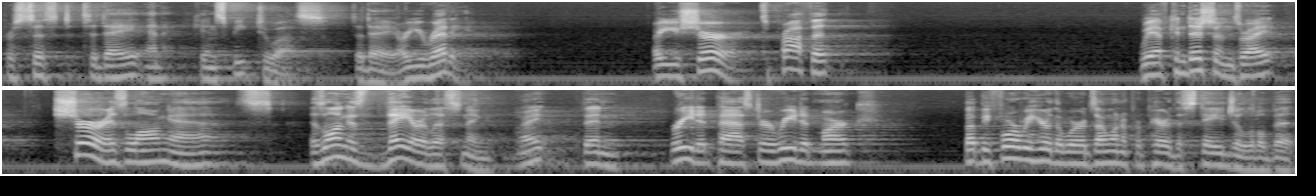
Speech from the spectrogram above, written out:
persist today and can speak to us today. Are you ready? Are you sure? It's a prophet. We have conditions, right? Sure, as long as as long as they are listening, right? Then read it, Pastor. Read it, Mark. But before we hear the words, I want to prepare the stage a little bit.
